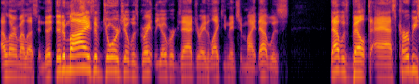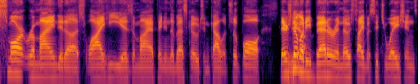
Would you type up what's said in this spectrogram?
I learned my lesson. The, the demise of Georgia was greatly over exaggerated, like you mentioned, Mike. That was that was belt to ass. Kirby Smart reminded us why he is, in my opinion, the best coach in college football. There's yeah. nobody better in those type of situations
